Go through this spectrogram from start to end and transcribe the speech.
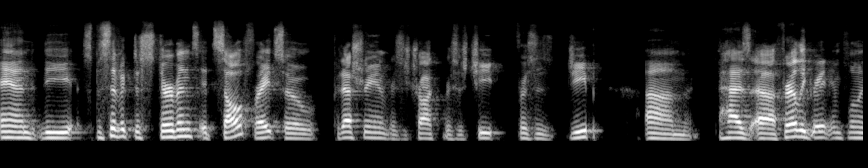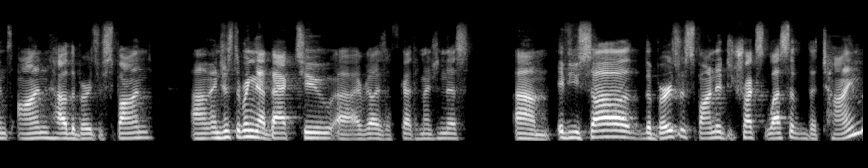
And the specific disturbance itself, right? So pedestrian versus truck versus Jeep versus Jeep um, has a fairly great influence on how the birds respond. Um, and just to bring that back to, uh, I realized I forgot to mention this. Um, if you saw the birds responded to trucks less of the time,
